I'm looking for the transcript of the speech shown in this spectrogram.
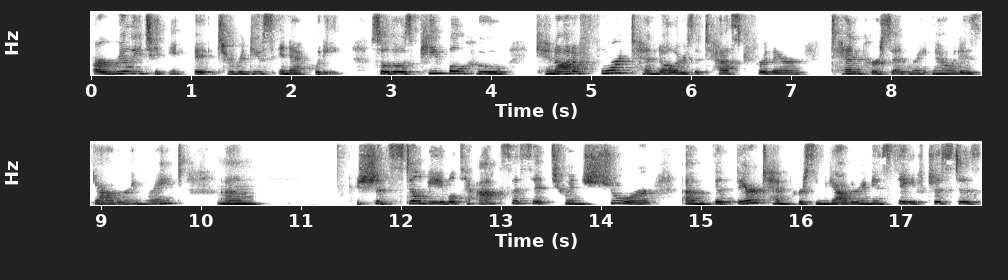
are really to, eh, to reduce inequity. So those people who cannot afford $10 a test for their 10 person, right now it is gathering, right? Mm-hmm. Um, should still be able to access it to ensure um, that their 10 person gathering is safe, just as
